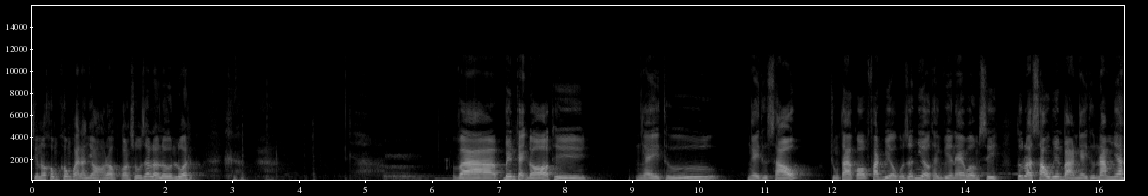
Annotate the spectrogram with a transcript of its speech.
Chứ nó không không phải là nhỏ đâu con số rất là lớn luôn. Và bên cạnh đó thì ngày thứ ngày thứ sáu chúng ta có phát biểu của rất nhiều thành viên FOMC, tức là sau biên bản ngày thứ năm nhé,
